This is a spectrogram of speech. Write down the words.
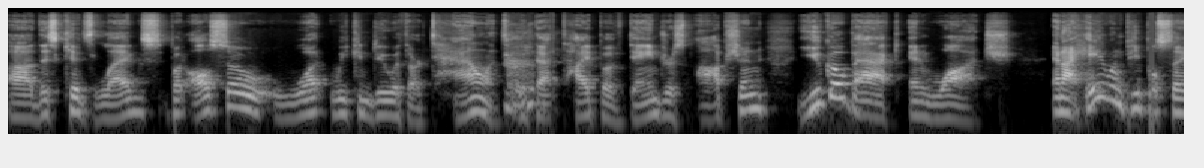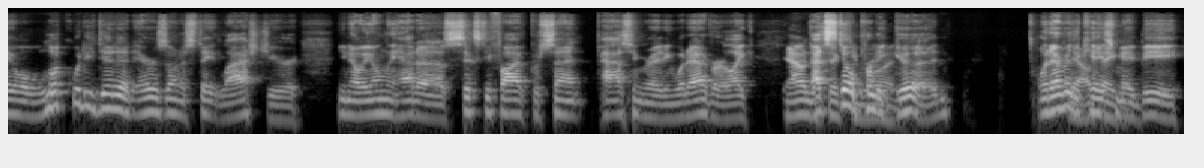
uh, this kid's legs, but also what we can do with our talent with that type of dangerous option. You go back and watch. And I hate when people say, well, look what he did at Arizona State last year. You know, he only had a 65% passing rating, whatever. Like, that's 61. still pretty good, whatever yeah, the case may it. be.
